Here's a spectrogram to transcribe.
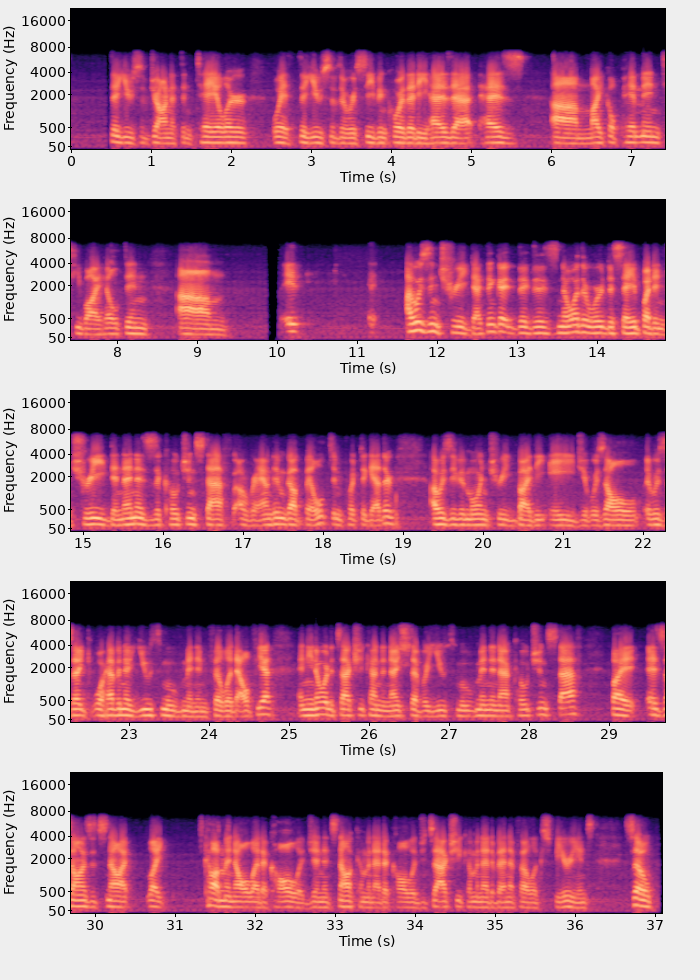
the use of Jonathan Taylor, with the use of the receiving corps that he has at has um, Michael Pittman, T.Y. Hilton. Um, it, I was intrigued. I think I, there's no other word to say but intrigued. And then as the coaching staff around him got built and put together, I was even more intrigued by the age. It was all, it was like we're having a youth movement in Philadelphia. And you know what? It's actually kind of nice to have a youth movement in our coaching staff but as long as it's not like coming all out of college, and it's not coming out of college, it's actually coming out of NFL experience. So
